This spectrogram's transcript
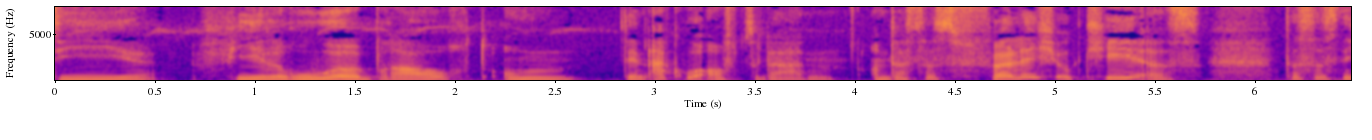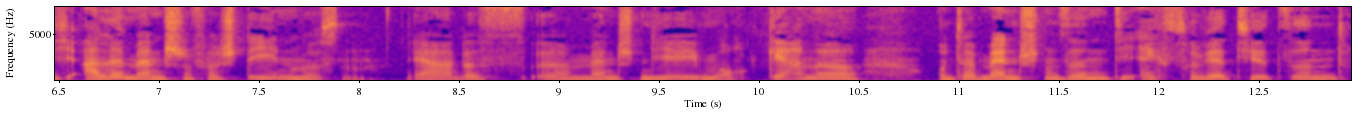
die viel Ruhe braucht, um den Akku aufzuladen. Und dass das völlig okay ist, dass es nicht alle Menschen verstehen müssen. Ja, dass äh, Menschen, die eben auch gerne unter Menschen sind, die extrovertiert sind,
